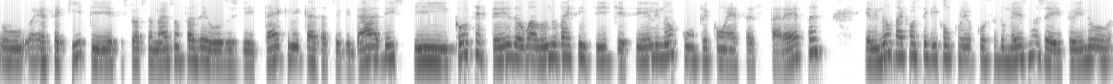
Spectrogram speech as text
o, essa equipe e esses profissionais vão fazer usos de técnicas, atividades e, com certeza, o aluno vai sentir que se ele não cumpre com essas tarefas, ele não vai conseguir concluir o curso do mesmo jeito. E no,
